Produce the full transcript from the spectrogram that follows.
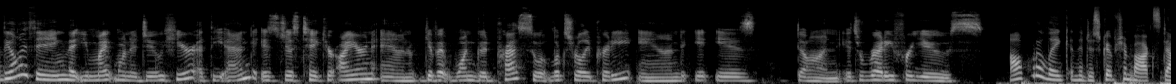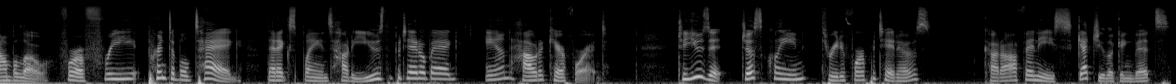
The only thing that you might want to do here at the end is just take your iron and give it one good press so it looks really pretty and it is done. It's ready for use. I'll put a link in the description box down below for a free printable tag that explains how to use the potato bag and how to care for it. To use it, just clean three to four potatoes, cut off any sketchy looking bits,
